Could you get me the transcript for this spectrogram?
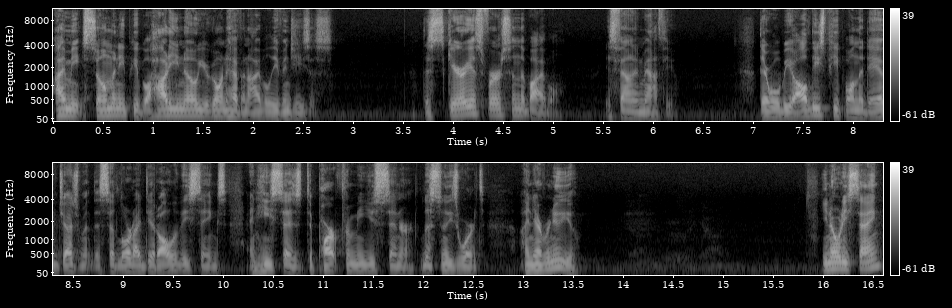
I meet so many people. How do you know you're going to heaven? I believe in Jesus. The scariest verse in the Bible is found in Matthew. There will be all these people on the day of judgment that said, Lord, I did all of these things. And he says, Depart from me, you sinner. Listen to these words I never knew you. You know what he's saying?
